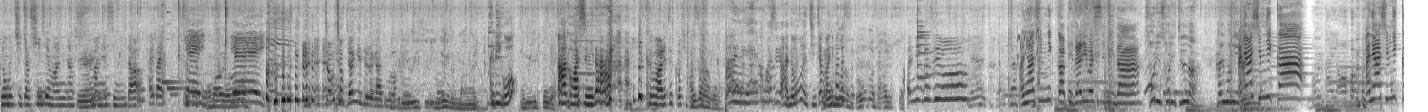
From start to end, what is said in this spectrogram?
너무 진짜 신세 났, 예. 많이 했습니다. 하이파이. 예이! 고마워요. 예이! 정이 들어가지고. 우리 유희 씨 인정이 너무 많아요. 그리고 너무 이쁘고 아 고맙습니다. 그 말을 듣고 싶었어요. 달달하고. 아유 예 고맙습니다. 아 너무 진짜 많이 받았어. 좋은 거 나가줬어. 안녕히 가세요. 안녕하십니까 배달이 왔습니다. 소리 소리 질러. 할머니. 안녕하십니까. 안녕하십니까.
